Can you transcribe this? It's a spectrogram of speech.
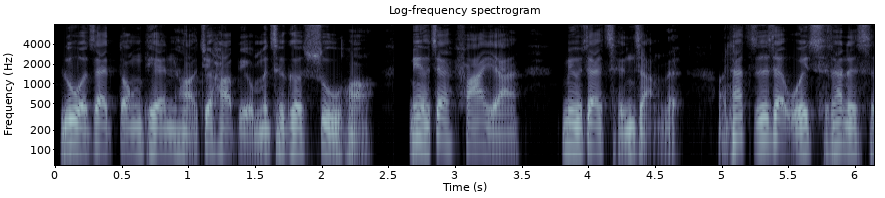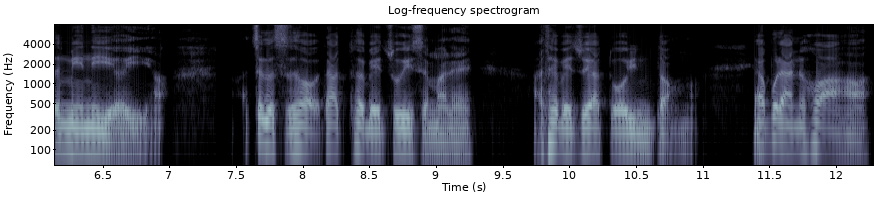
如果在冬天哈，就好比我们这棵树哈，没有在发芽，没有在成长了啊，它只是在维持它的生命力而已啊。这个时候，他特别注意什么呢？啊，特别注意要多运动，要不然的话哈，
